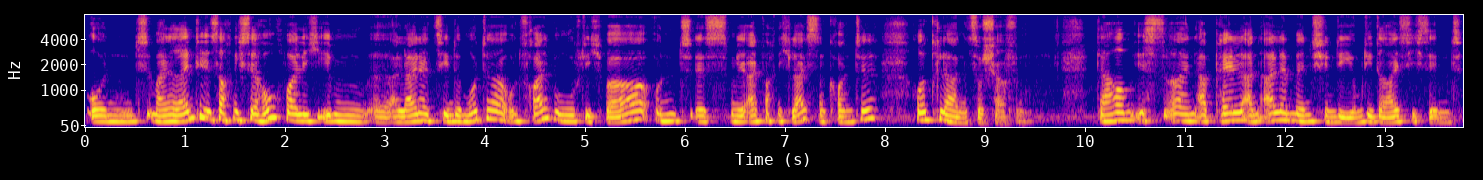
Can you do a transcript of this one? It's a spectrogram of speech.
Und meine Rente ist auch nicht sehr hoch, weil ich eben äh, alleinerziehende Mutter und freiberuflich war und es mir einfach nicht leisten konnte, Rücklagen zu schaffen. Darum ist ein Appell an alle Menschen, die um die 30 sind,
